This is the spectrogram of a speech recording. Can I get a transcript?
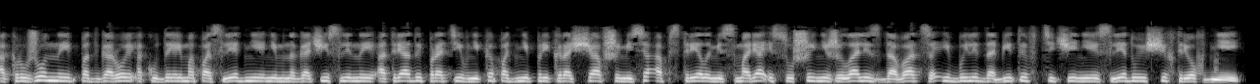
Окруженные под горой Акудейма последние немногочисленные отряды противника под непрекращавшимися обстрелами с моря и суши не желали сдаваться и были добиты в течение следующих трех дней.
